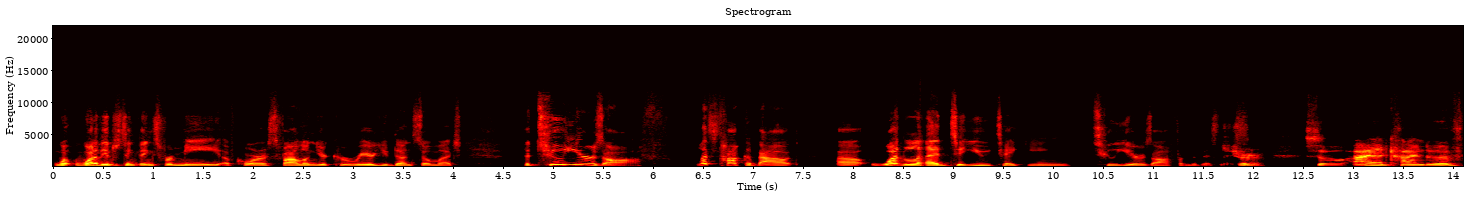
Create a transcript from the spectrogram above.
one of the interesting things for me, of course, following your career, you've done so much. The two years off, let's talk about uh, what led to you taking two years off from the business. Sure. So I had kind of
